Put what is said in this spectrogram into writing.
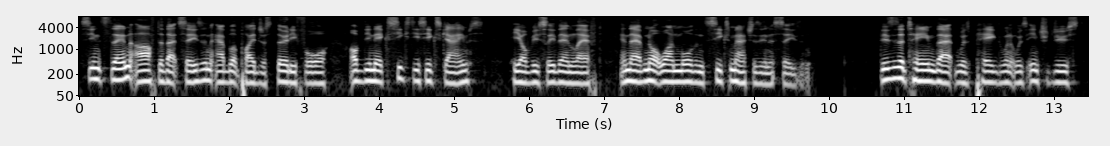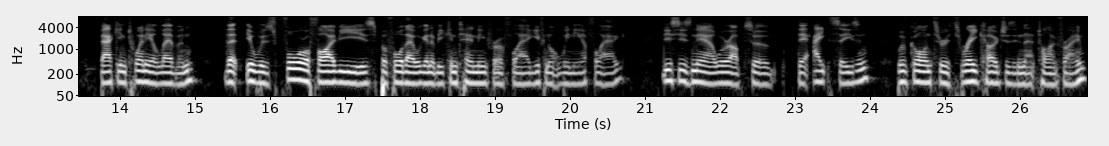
Since then, after that season, Ablett played just 34 of the next 66 games. He obviously then left, and they have not won more than six matches in a season. This is a team that was pegged when it was introduced back in 2011 that it was four or five years before they were going to be contending for a flag, if not winning a flag. This is now, we're up to their eighth season. We've gone through three coaches in that time frame,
